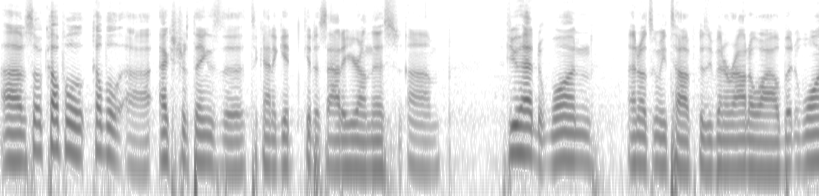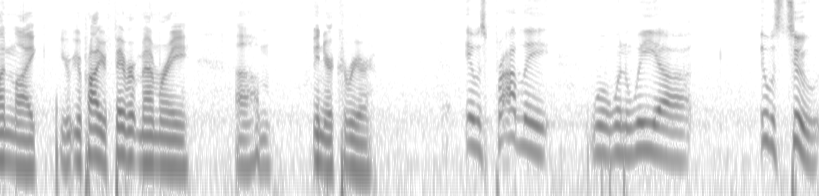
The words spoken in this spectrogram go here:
Uh, so a couple couple uh, extra things to, to kind of get get us out of here on this. Um, if you had one, I know it's gonna be tough because you've been around a while, but one like your, your probably your favorite memory um, in your career. it was probably well, when we. Uh, it was two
